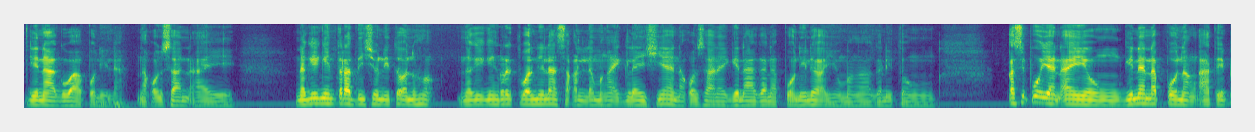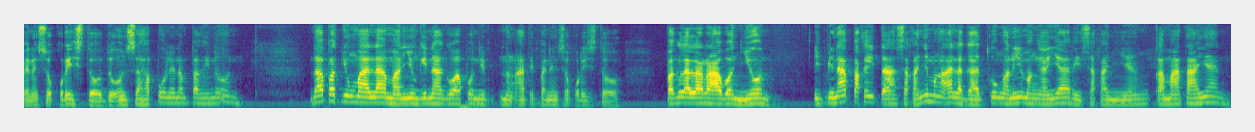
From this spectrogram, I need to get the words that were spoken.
ginagawa po nila? Na kung saan ay nagiging tradisyon ito, ano nagiging ritual nila sa kanilang mga iglesia na kung saan ay ginaganap po nila yung mga ganitong kasi po yan ay yung ginanap po ng ating Panginoon Kristo doon sa hapunan ng Panginoon. Dapat yung malaman, yung ginagawa po ni, ng ating Panginoon Kristo, paglalarawan yon ipinapakita sa kanyang mga alagad kung ano yung mangyayari sa kanyang kamatayan.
